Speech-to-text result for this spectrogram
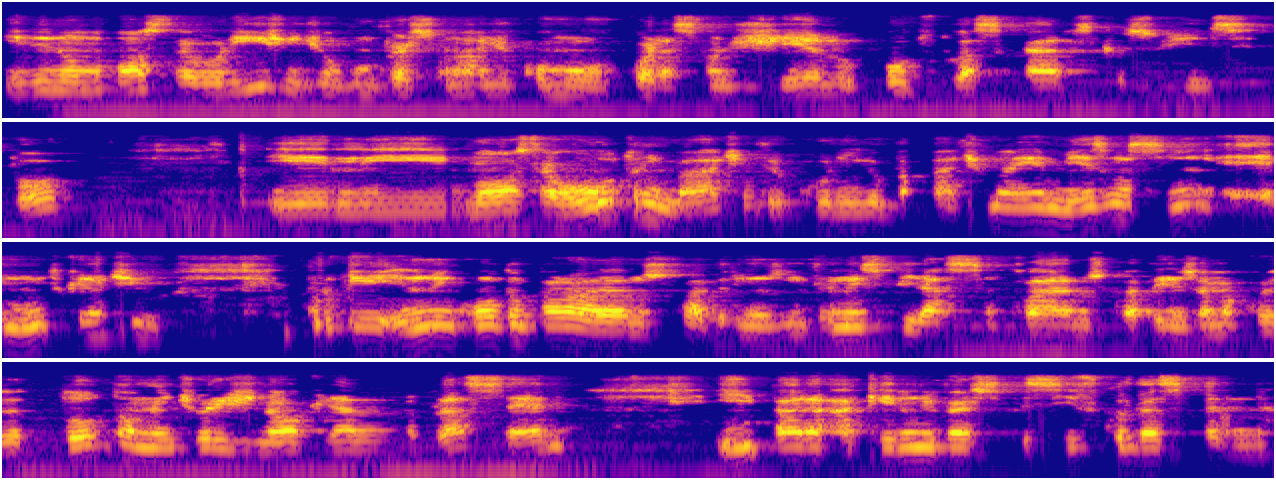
ele não mostra a origem de algum personagem como Coração de Gelo ou Duas Caras que a gente citou, ele mostra outro embate entre o Coringa e o Batman e mesmo assim é muito criativo, porque ele não encontra um paralelo nos quadrinhos, não tem uma inspiração clara nos quadrinhos, é uma coisa totalmente original criada para a série e para aquele universo específico da série, né?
